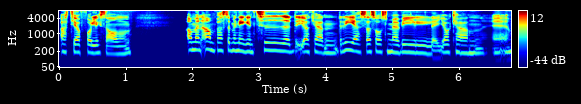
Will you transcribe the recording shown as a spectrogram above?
att jag får liksom ja, men anpassa min egen tid, jag kan resa så som jag vill, jag kan eh,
